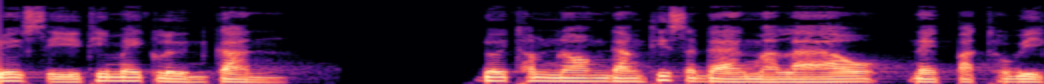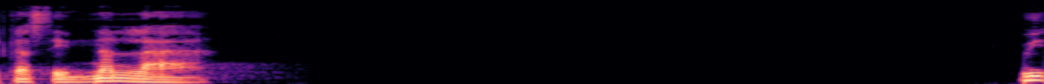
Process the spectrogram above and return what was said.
ด้วยสีที่ไม่กลืนกัน โดยทำนองดังที่แสดงมาแล้วในปัทวีกสินนั่นแหละ วิ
